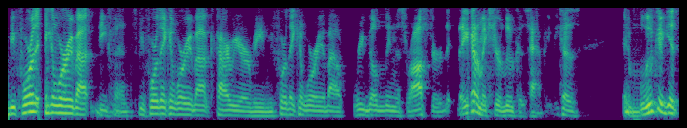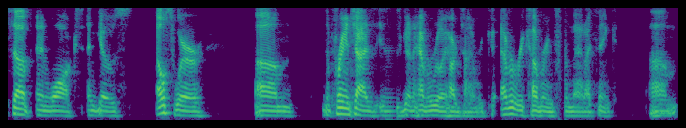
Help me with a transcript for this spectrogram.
before they can worry about defense, before they can worry about Kyrie Irving, before they can worry about rebuilding this roster, they, they got to make sure Luka's happy because if Luka gets up and walks and goes elsewhere, um, the franchise is going to have a really hard time rec- ever recovering from that. I think. Um,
